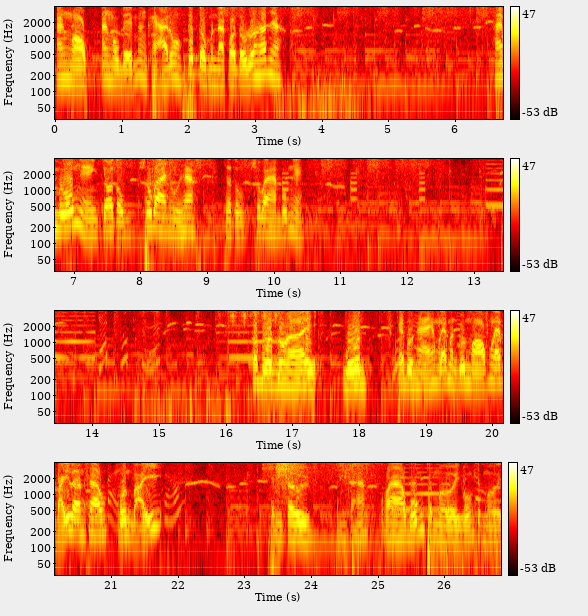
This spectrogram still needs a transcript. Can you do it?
Ăn một ăn một điểm, ăn khạ đúng không? Tiếp tục mình đặt vào tụ đó hết nha. 24 ngàn cho tụ số 3 nha người ha. Cho tụ số 3 24 ngàn. Có buồn con ơi. Buồn. Cái buồn hai không lẽ mình buôn một, không lẽ bảy lên sao? Buôn bảy trăm tư trăm tám. Wow bốn trăm mười bốn trăm mười.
